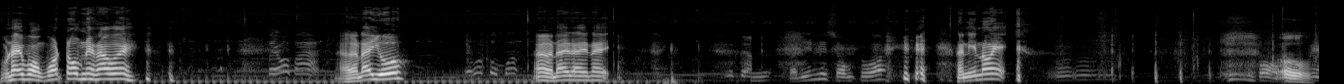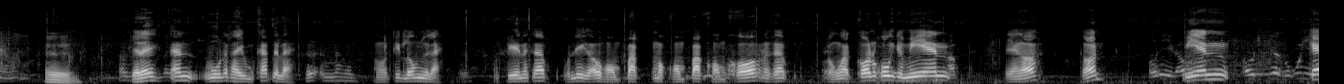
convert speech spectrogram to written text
วันไหนบอกพอต้มเนี่ยครับเว้ยแต่ว่าปลาเออได้อยู่แต่ว่าต้มบ่เออได้ได้ได้ประเด็นนี้สองตัว อันนี้น้อย โอ้ เออจะได้อันหมูนาไทยผมคัดจะไรเออนั่งกันอ๋อติดลมอยู่แหละโอเคนะครับ วันนี้ก็เอาหอมปักหมกหอมปักหอมคอนะครับหวังว่าก้อนคงจะมีอันอย่างเหรอก้อนเอานี่เอามีอันเอาเรื่องกับอุ้ยแก้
